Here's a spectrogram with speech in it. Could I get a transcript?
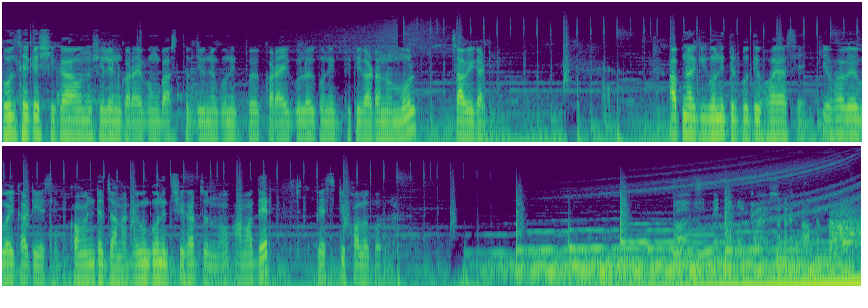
ভুল থেকে শেখা, অনুশীলন করা এবং বাস্তব জীবনে গণিত প্রয়োগ করা, এগুলোই গণিত ভীতি কাটানোর মূল চাবিকাঠি। আপনার কি গণিতের প্রতি ভয় আছে? কীভাবে বই কাটিয়েছেন? কমেন্টে জানান এবং গণিত শেখার জন্য আমাদের পেজটি ফলো করুন। Bye.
